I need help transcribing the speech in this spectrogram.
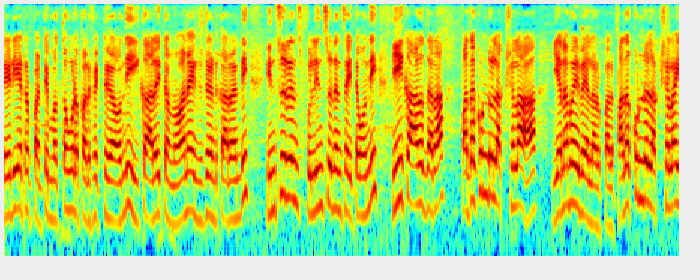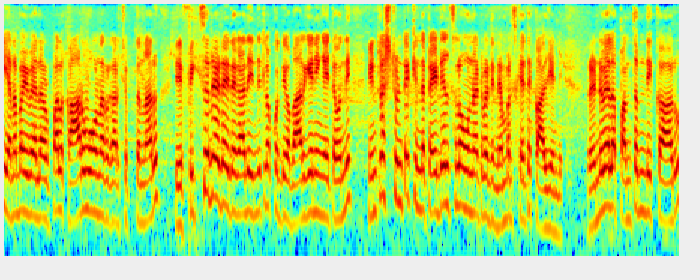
రేడియేటర్ పట్టి మొత్తం కూడా పర్ఫెక్ట్గా ఉంది. ఈ కార్ అయితే నాన్ యాక్సిడెంట్ కార్ అండి. ఇన్సూరెన్స్ ఫుల్ ఇన్సూరెన్స్ అయితే ఉంది. ఈ కారు ధర పదకొండు లక్షల ఎనభై వేల రూపాయలు. పదకొండు లక్షల ఎనభై వేల రూపాయలు కారు ఓనర్ గారు చెప్తున్నారు. ఇది ఫిక్స్డ్ రేట్ అయితే కాదు ఇందులో కొద్దిగా బార్గెనింగ్ అయితే ఉంది. ఇంట్రెస్ట్ ఉంటే కింద టైటిల్స్లో ఉన్నటువంటి నెంబర్స్కి అయితే కాల్ చేయండి. రెండు వేల పంతొమ్మిది కారు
